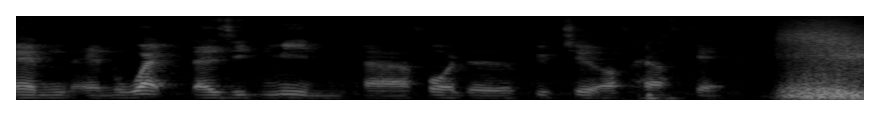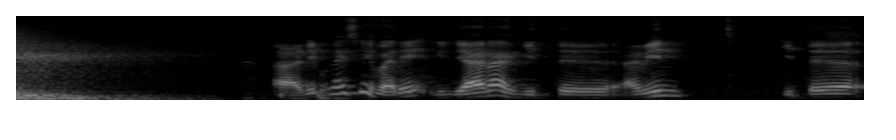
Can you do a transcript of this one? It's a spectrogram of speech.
and and what does it mean uh, for the future of healthcare. Uh, terima kasih Farid. Jarang kita, I mean, kita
